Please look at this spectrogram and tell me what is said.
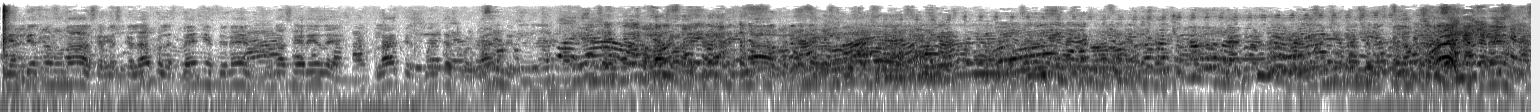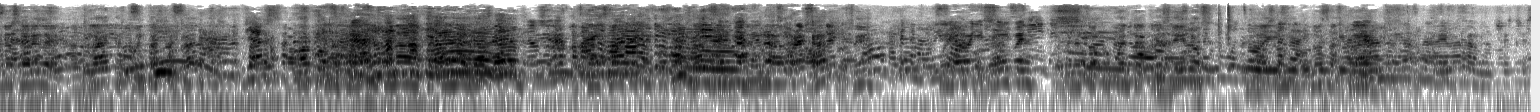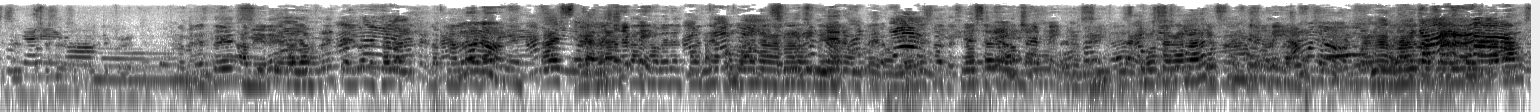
y empiezan una semescalar por las peñas, tienen una serie de anclajes, puentes colgantes. Abajo de esa está la pequeña se escalan por la peña, tienen una serie de anclajes, puentes colgantes. Abajo de una pequeña roca, están tipo de un lado a otro, ¿sí? Puente colgante, también de tres hilos, este a mi derecha, allá enfrente, ahí donde está la, la piedra grande. Ah, es Ahí se alcanza a ver el puente Como van a agarrar dinero, pero no sabemos. Pero. Vámonos. Agarrados, agarrados.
